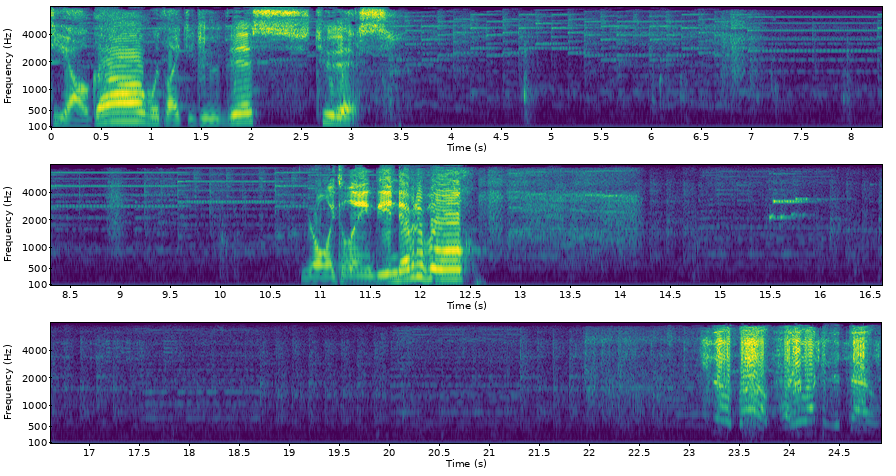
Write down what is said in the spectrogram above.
Dialga would like to do this to this. You're only delaying the inevitable. So Bob, how are you walking this out?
